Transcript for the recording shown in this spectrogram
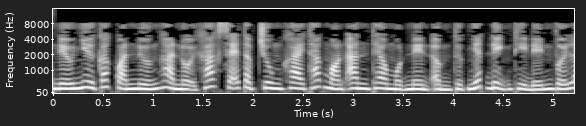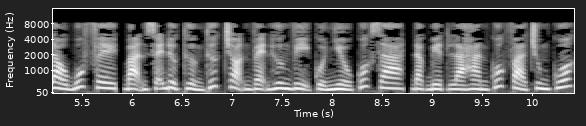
Nếu như các quán nướng Hà Nội khác sẽ tập trung khai thác món ăn theo một nền ẩm thực nhất định thì đến với Lầu Buffet, bạn sẽ được thưởng thức trọn vẹn hương vị của nhiều quốc gia, đặc biệt là Hàn Quốc và Trung Quốc.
